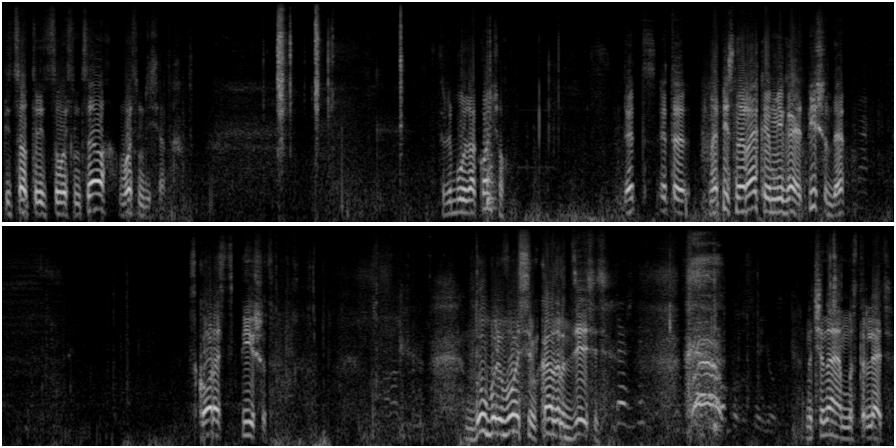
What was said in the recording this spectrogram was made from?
538,8. Стрельбу закончил. Это, это написано рэк и мигает, пишет, да? Скорость пишет. Дубль 8, кадр 10. Начинаем мы стрелять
